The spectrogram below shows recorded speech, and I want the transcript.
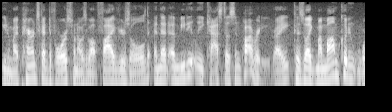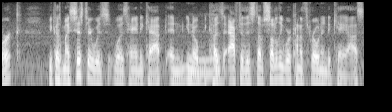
you know my parents got divorced when i was about five years old and that immediately cast us in poverty right? Because like my mom couldn't work because my sister was was handicapped and you know mm-hmm. because after this stuff suddenly we're kind of thrown into chaos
